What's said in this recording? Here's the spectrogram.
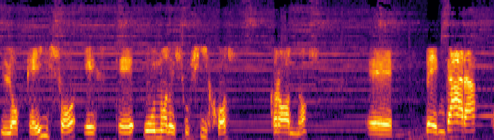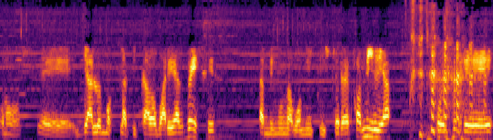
lo que hizo es que uno de sus hijos, Cronos, eh, vengara, como eh, ya lo hemos platicado varias veces, también una bonita historia de familia, pues que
